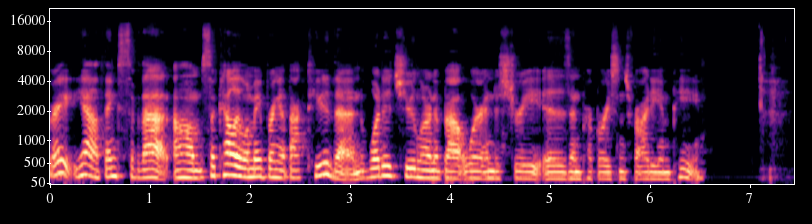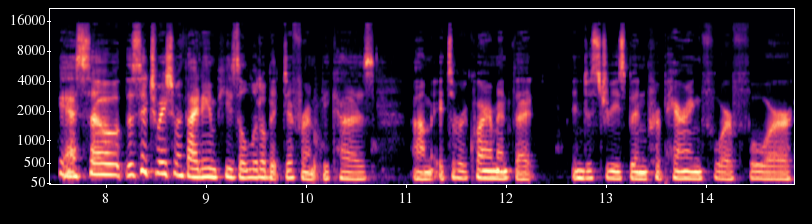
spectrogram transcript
Great. Yeah, thanks for that. Um, so, Kelly, let me bring it back to you then. What did you learn about where industry is in preparations for IDMP? Yeah, so the situation with IDMP is a little bit different because um, it's a requirement that industry's been preparing for for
